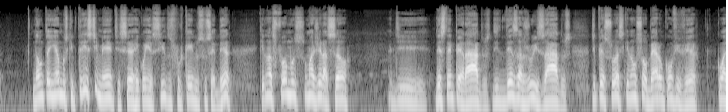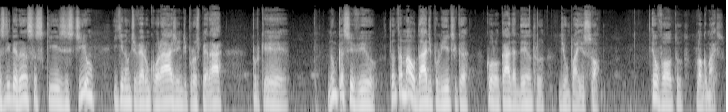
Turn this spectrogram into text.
não tenhamos que tristemente ser reconhecidos por quem nos suceder que nós fomos uma geração de destemperados, de desajuizados, de pessoas que não souberam conviver com as lideranças que existiam e que não tiveram coragem de prosperar, porque nunca se viu tanta maldade política colocada dentro de um país só. Eu volto logo mais.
